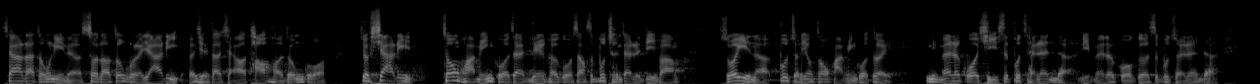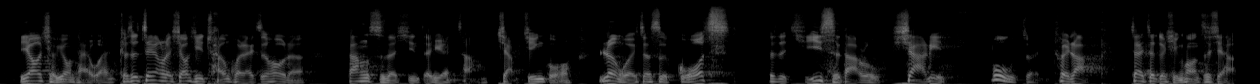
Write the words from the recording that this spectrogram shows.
加拿大总理呢受到中国的压力，而且他想要讨好中国，就下令中华民国在联合国上是不存在的地方，所以呢不准用中华民国队，你们的国旗是不承认的，你们的国歌是不承认的，要求用台湾。可是这样的消息传回来之后呢，当时的行政院长蒋经国认为这是国耻，这是奇耻大辱，下令。不准退让，在这个情况之下，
